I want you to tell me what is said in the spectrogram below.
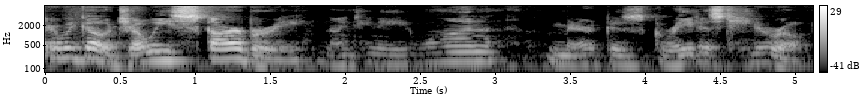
There we go. Joey Scarbury, 1981, America's Greatest Hero.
